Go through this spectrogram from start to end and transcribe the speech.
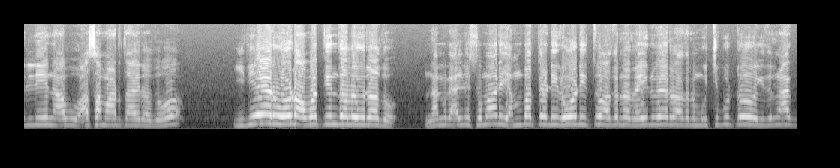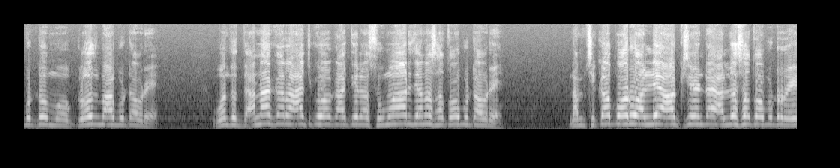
ಇಲ್ಲಿ ನಾವು ವಾಸ ಮಾಡ್ತಾ ಇರೋದು. ಇದೇ ರೋಡ್ ಅವತ್ತಿಂದಲೂ ಇರೋದು. ನಮಗೆ ಅಲ್ಲಿ ಸುಮಾರು ಎಂಬತ್ತಡಿ ರೋಡ್ ಇತ್ತು, ಅದನ್ನು ರೈಲ್ವೇರು ಅದನ್ನು ಮುಚ್ಚಿಬಿಟ್ಟು ಇದನ್ನ ಹಾಕ್ಬಿಟ್ಟು ಕ್ಲೋಸ್ ಮಾಡಿಬಿಟ್ಟವ್ರೆ ಒಂದು ದನಕರ ಆಚ್ಕೋಕಾತಿಲ್ಲ ಸುಮಾರು ಜನ ಸತ್ತೋಗ್ಬಿಟ್ಟವ್ರೆ ನಮ್ಮ ಚಿಕ್ಕಪ್ಪವರು ಅಲ್ಲೇ ಆಕ್ಸಿಡೆಂಟ್ ಅಲ್ಲೇ ಸತ್ತೋಗ್ಬಿಟ್ರು, ರೈ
